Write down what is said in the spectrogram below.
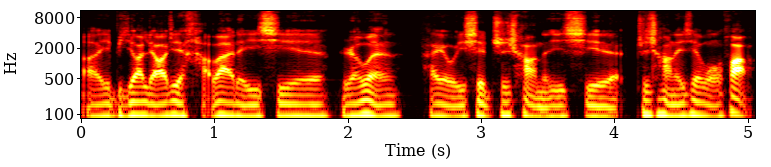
啊，也比较了解海外的一些人文，还有一些职场的一些职场的一些文化，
